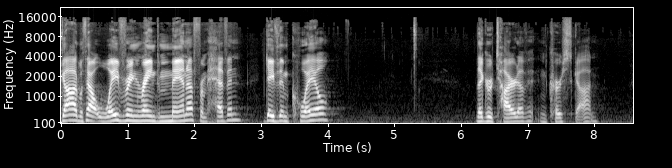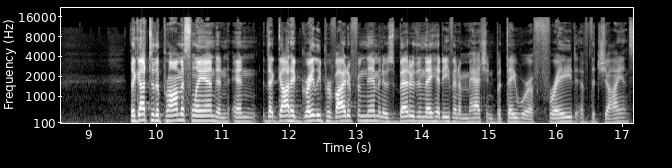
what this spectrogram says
God without wavering rained manna from heaven, gave them quail, they grew tired of it and cursed God. They got to the promised land and, and that God had greatly provided from them, and it was better than they had even imagined, but they were afraid of the giants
